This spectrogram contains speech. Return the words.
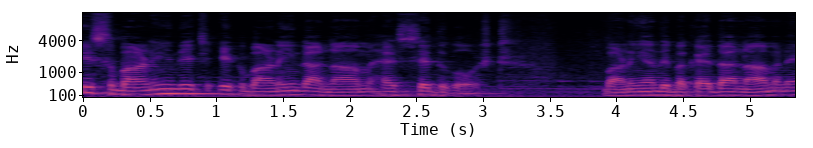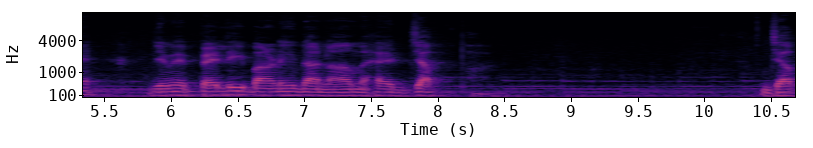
ਇਸ ਬਾਣੀ ਦੇ ਵਿੱਚ ਇੱਕ ਬਾਣੀ ਦਾ ਨਾਮ ਹੈ ਸਿੱਧ ਗੋਸ਼ਟ। ਬਾਣੀਆਂ ਦੇ ਬਕਾਇਦਾ ਨਾਮ ਨੇ, ਜਿਵੇਂ ਪਹਿਲੀ ਬਾਣੀ ਦਾ ਨਾਮ ਹੈ ਜਪ। ਜਪ।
